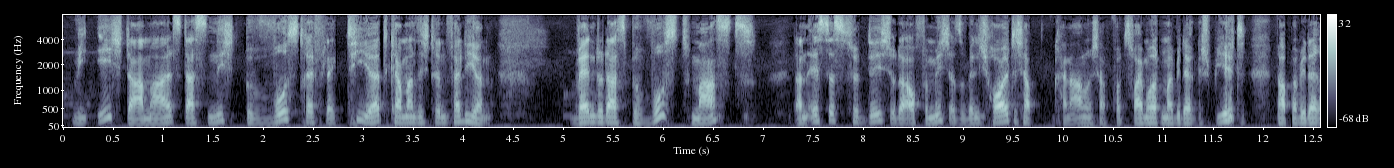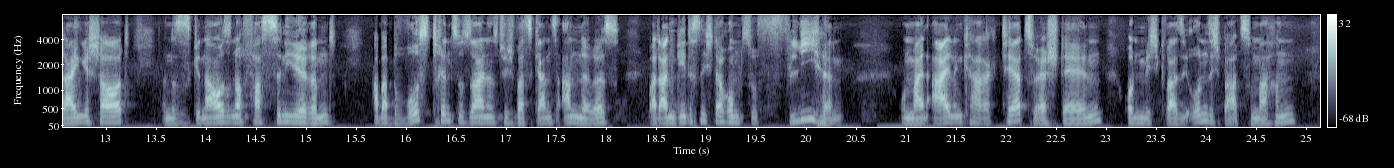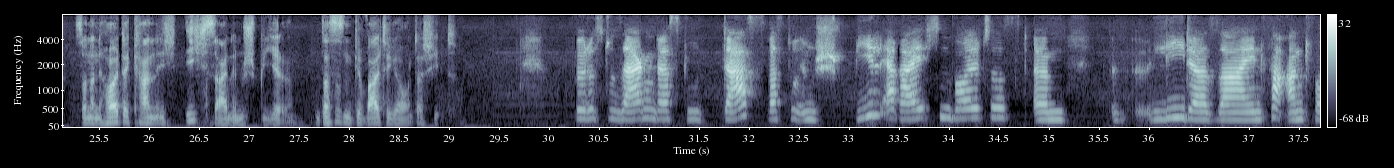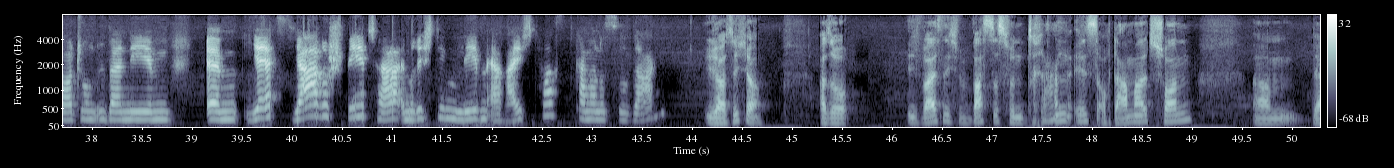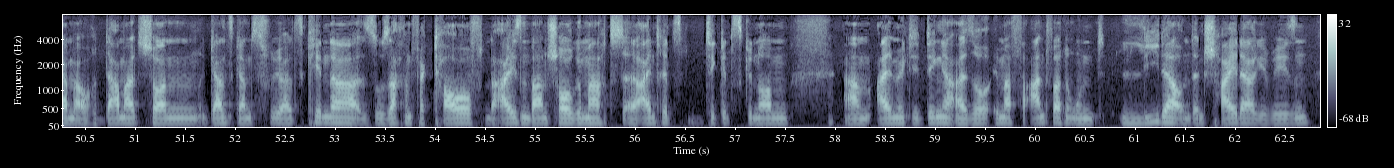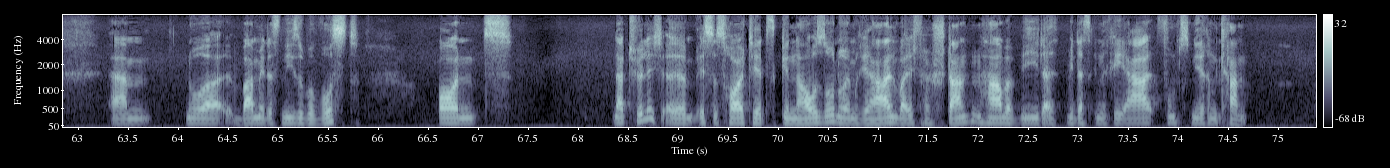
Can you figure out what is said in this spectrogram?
wie ich damals das nicht bewusst reflektiert, kann man sich drin verlieren. Wenn du das bewusst machst, dann ist es für dich oder auch für mich, also wenn ich heute, ich habe, keine Ahnung, ich habe vor zwei Monaten mal wieder gespielt, habe mal wieder reingeschaut und das ist genauso noch faszinierend, aber bewusst drin zu sein, ist natürlich was ganz anderes, weil dann geht es nicht darum zu fliehen und meinen eigenen Charakter zu erstellen und mich quasi unsichtbar zu machen, sondern heute kann ich ich sein im Spiel. Und das ist ein gewaltiger Unterschied würdest du sagen, dass du das, was du im Spiel erreichen wolltest, ähm, Leader sein, Verantwortung übernehmen, ähm, jetzt Jahre später im richtigen Leben erreicht hast? Kann man das so sagen? Ja, sicher. Also ich weiß nicht, was das für ein Drang ist, auch damals schon. Ähm, wir haben ja auch damals schon ganz, ganz früh als Kinder so Sachen verkauft, eine Eisenbahnshow gemacht, äh, Eintrittstickets genommen, ähm, all mögliche Dinge, also immer Verantwortung und Leader und Entscheider gewesen. Ähm, nur war mir das nie so bewusst. Und natürlich äh, ist es heute jetzt genauso, nur im Realen, weil ich verstanden habe, wie das, wie das in real funktionieren kann.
